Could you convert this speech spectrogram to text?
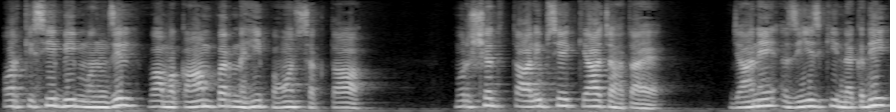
اور کسی بھی منزل و مقام پر نہیں پہنچ سکتا۔ مرشد طالب سے کیا چاہتا ہے؟ جانے عزیز کی نقدی،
